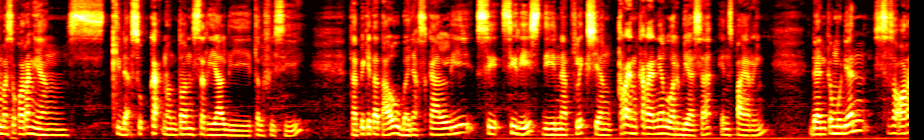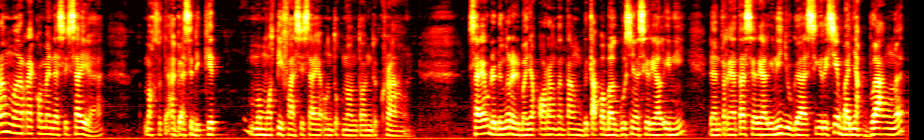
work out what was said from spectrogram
termasuk orang yang tidak suka nonton serial di televisi. Tapi kita tahu banyak sekali si series di Netflix yang keren-kerennya luar biasa, inspiring. Dan kemudian seseorang merekomendasi saya, maksudnya agak sedikit memotivasi saya untuk nonton The Crown. Saya udah dengar dari banyak orang tentang betapa bagusnya serial ini dan ternyata serial ini juga seriesnya banyak banget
